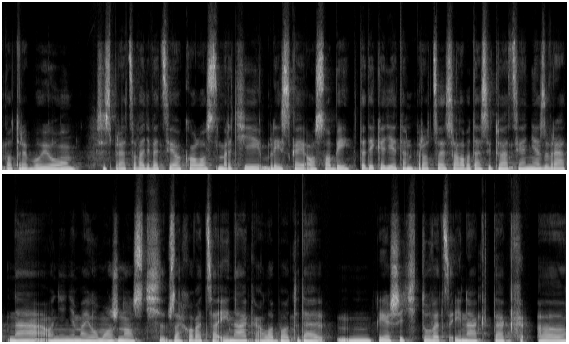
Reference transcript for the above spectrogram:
potrebujú si spracovať veci okolo smrti blízkej osoby. Vtedy, keď je ten proces alebo tá situácia nezvratná a oni nemajú možnosť zachovať sa inak alebo teda mm, riešiť tú vec inak, tak, uh,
